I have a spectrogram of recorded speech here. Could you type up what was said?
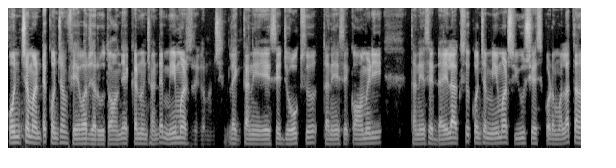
కొంచెం అంటే కొంచెం ఫేవర్ జరుగుతూ ఉంది. ఎక్కడి నుంచి అంటే మీమర్స్ దగ్గర నుంచి. లైక్ తను వేసే జోక్స్ తను వేసే కామెడీ తను వేసే డైలాగ్స్ కొంచెం మీమర్స్ యూజ్ చేసుకోవడం వల్ల తన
